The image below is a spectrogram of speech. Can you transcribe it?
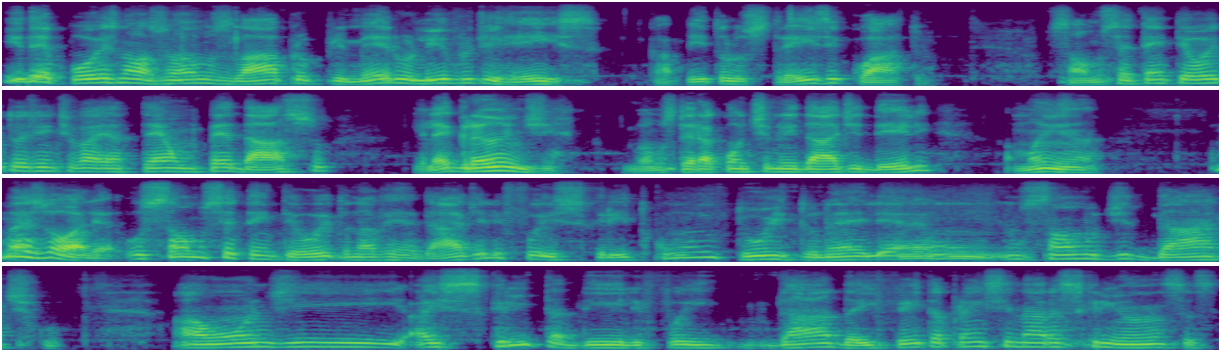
e depois nós vamos lá para o primeiro livro de Reis, capítulos 3 e 4. Salmo 78 a gente vai até um pedaço, ele é grande, vamos ter a continuidade dele amanhã. Mas olha, o Salmo 78, na verdade, ele foi escrito com um intuito, né? Ele é um, um salmo didático aonde a escrita dele foi dada e feita para ensinar as crianças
